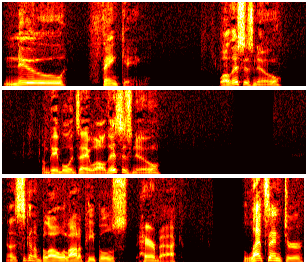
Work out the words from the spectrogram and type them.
New thinking. Well this is new. Some people would say well this is new now this is gonna blow a lot of people's hair back. Let's enter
